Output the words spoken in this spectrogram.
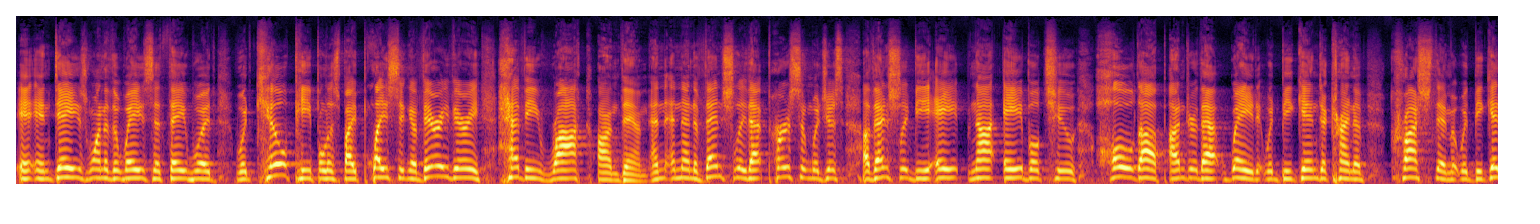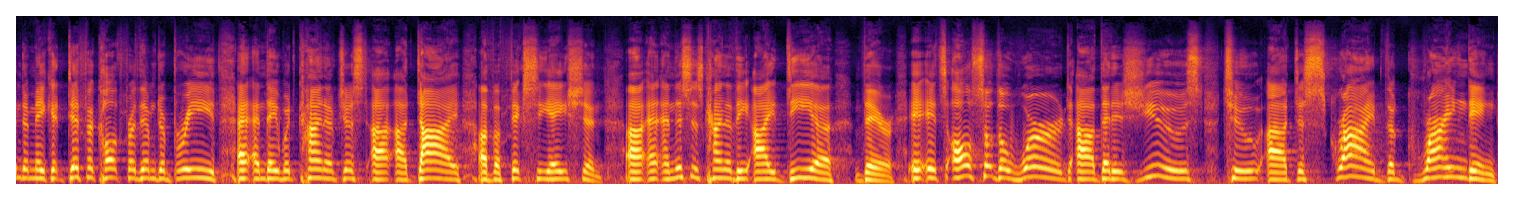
in days, one of the ways that they would, would kill people is by placing a very, very heavy rock on them. And, and then eventually that person would just eventually be a, not able to hold up under that weight. It would begin to kind of crush them. It would begin to make it difficult for them to breathe. And, and they would kind of just uh, uh, die of asphyxiation. Uh, and, and, this is kind of the idea there. It, it's also the word uh, that is used to uh, describe the grinding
